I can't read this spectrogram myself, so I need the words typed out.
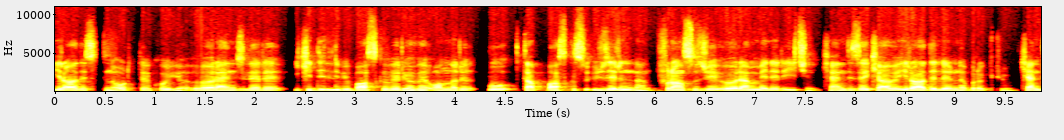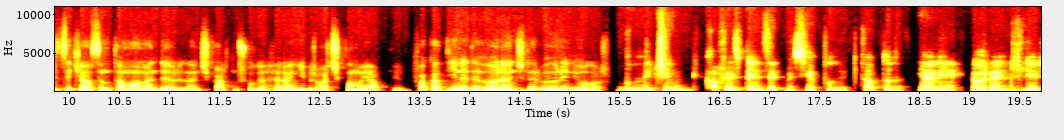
iradesini ortaya koyuyor. Öğrencilere iki dilli bir baskı veriyor ve onları bu kitap baskısı üzerinden Fransızcayı öğrenmeleri için kendi zeka ve iradelerine bırakıyor. Kendi zekasını tamamen devreden çıkartmış oluyor. Herhangi bir açıklama yapmıyor. Fakat yine de öğrenciler öğreniyorlar. Bunun için kafes benzetmesi yapılıyor kitapta da. Yani öğrenciler,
